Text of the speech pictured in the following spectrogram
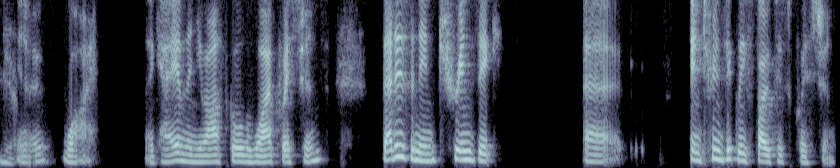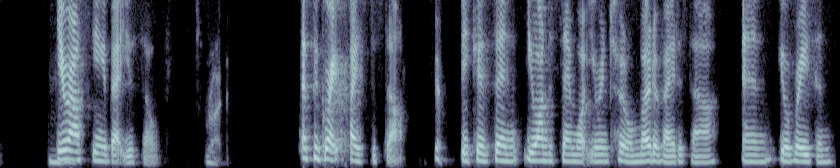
Yeah. You know, why? Okay, and then you ask all the why questions. That is an intrinsic uh, intrinsically focused question. Mm-hmm. You're asking about yourself. Right. That's a great place to start because then you understand what your internal motivators are and your reason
